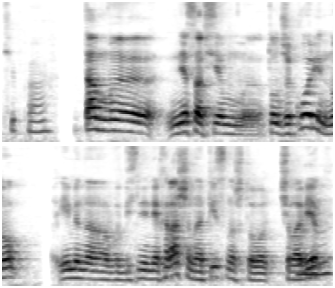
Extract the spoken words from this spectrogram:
типа. там э, не совсем э, тот же корень, но именно в объяснениях Раши написано, что человек, Мгм.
